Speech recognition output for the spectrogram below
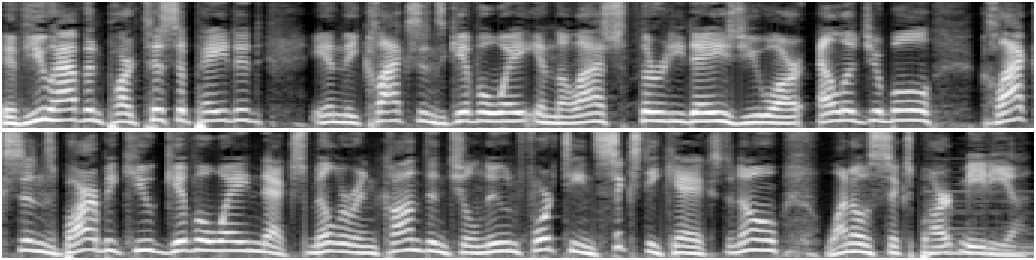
If you haven't participated in the Claxons giveaway in the last 30 days, you are eligible. Claxons barbecue giveaway next. Miller and Condon till noon, 1460 KXNO, 106 Part Media.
